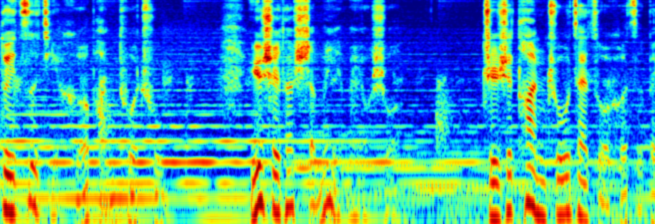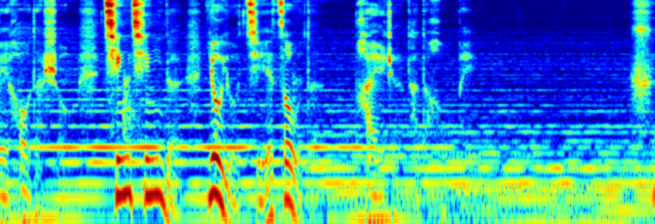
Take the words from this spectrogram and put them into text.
对自己和盘托出。于是他什么也没有说，只是探出在左和子背后的手，轻轻的又有节奏的拍着他的后背。哼，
